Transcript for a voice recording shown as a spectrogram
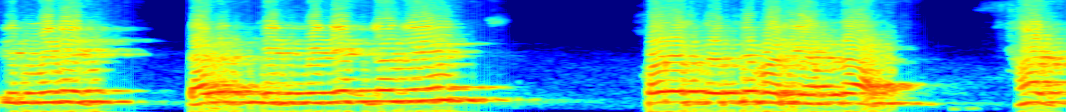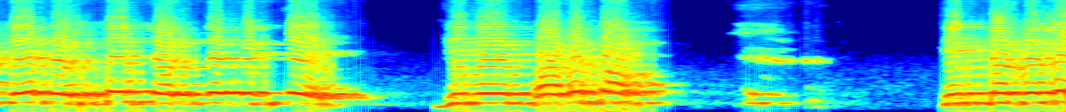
তিন মিনিট, তাহলে তিন মিনিট যদি খরচ করতে পারি আমরা, হাঁটতে বলতে চলতে, ফিরতে দিনে খতম তিনবার বললে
